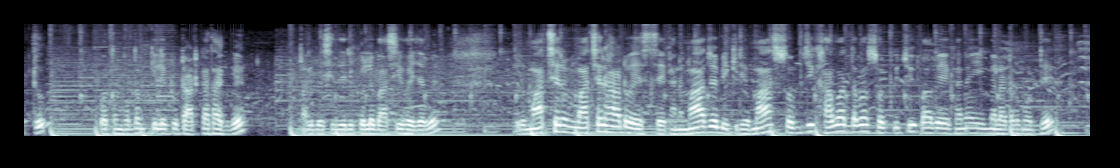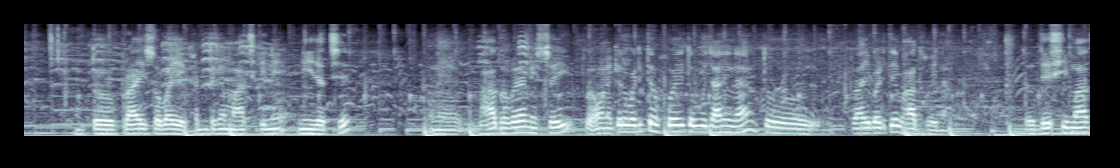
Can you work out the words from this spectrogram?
একটু। প্রথম প্রথম কিনে একটু টাটকা থাকবে তাহলে বেশি দেরি করলে বাসি হয়ে যাবে। মাছের মাছের হাটও এসছে এখানে, মাছও বিক্রি মাছ, সবজি, খাবার দাবার সব কিছুই পাবে এখানে এই মেলাটার মধ্যে। তো প্রায় সবাই এখান থেকে মাছ কিনে নিয়ে যাচ্ছে। মানে ভাত হবে না নিশ্চয়ই, অনেকের বাড়িতে হয় তবু জানি না, তো প্রায় বাড়িতে ভাত হয় না। তো দেশি মাছ,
